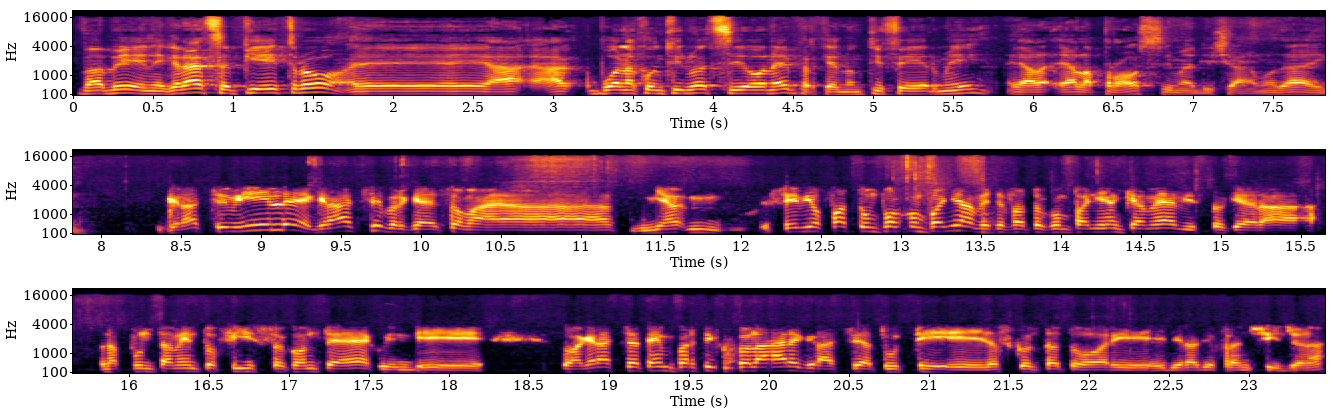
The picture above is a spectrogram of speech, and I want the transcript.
Va bene, grazie Pietro, eh, a- a- buona continuazione perché non ti fermi e, a- e alla prossima diciamo, dai. Grazie mille, grazie perché insomma eh, mi ha- mh, se vi ho fatto un po' compagnia avete fatto compagnia anche a me visto che era un appuntamento fisso con te, quindi insomma, grazie a te in particolare, grazie a tutti gli ascoltatori di Radio Francigena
